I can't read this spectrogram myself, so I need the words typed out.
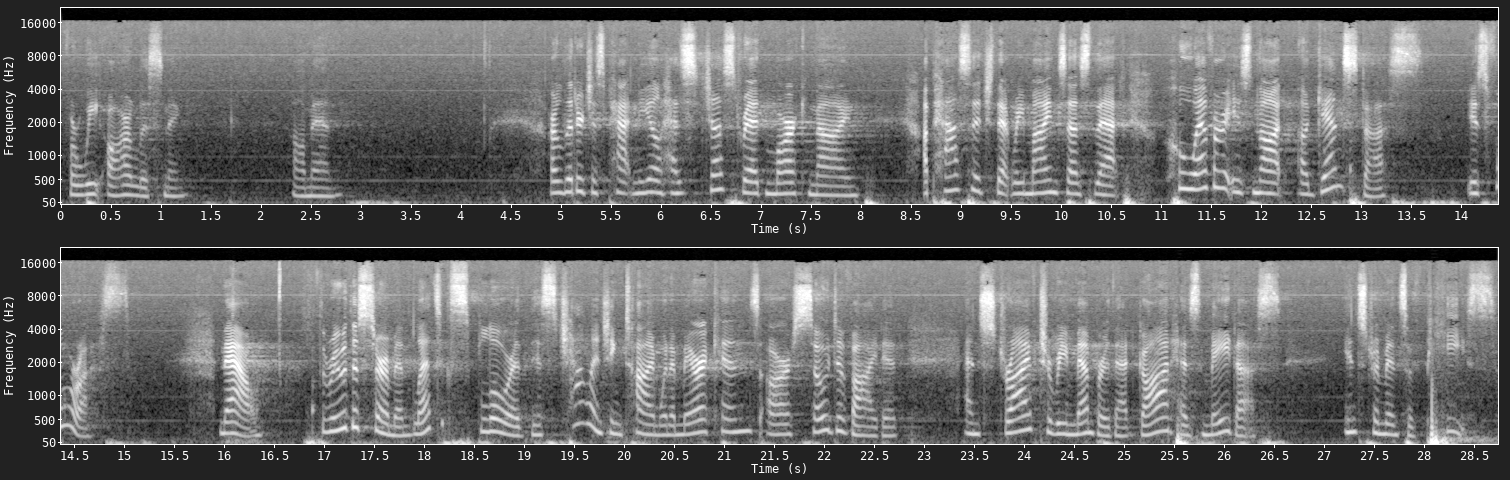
for we are listening. Amen. Our liturgist Pat Neal has just read Mark 9, a passage that reminds us that whoever is not against us is for us. Now, through the sermon, let's explore this challenging time when Americans are so divided and strive to remember that God has made us instruments of peace,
